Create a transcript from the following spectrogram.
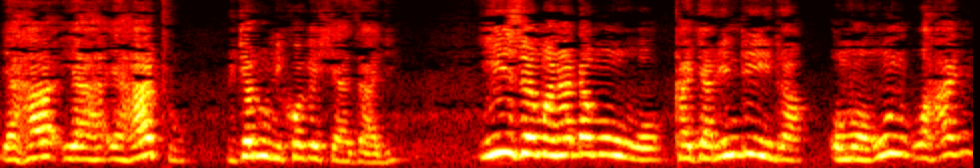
ya, ha, ya, ya hatu lijeru nikovesha azali izwe mwanadamu uwo kajarindinda omohun wahahe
